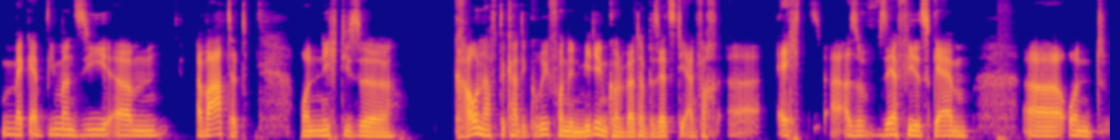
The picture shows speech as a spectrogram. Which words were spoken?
Mac-App, wie man sie ähm, erwartet. Und nicht diese grauenhafte Kategorie von den Medienkonverter besetzt, die einfach äh, echt, also sehr viel Scam äh, und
